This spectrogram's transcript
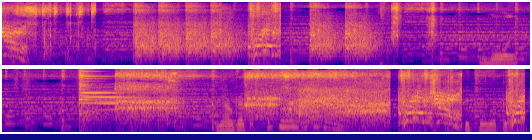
Juice! Juice! Boy. Now we got the pixel weapon. Pixel weapon.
